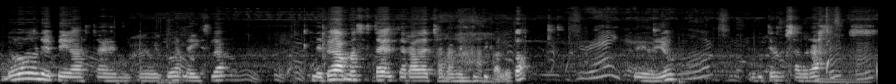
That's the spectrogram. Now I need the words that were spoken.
No le pega estar en, en la isla. Le pega más estar encerrada hecha la típica loca. Creo yo. Porque tenemos abrazos.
